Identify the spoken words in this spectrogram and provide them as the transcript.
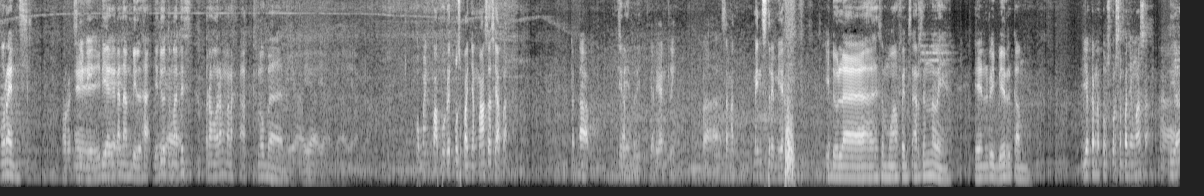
Orange. Orange TV. Eh, dia akan ambil hak. Jadi otomatis orang-orang malah aktif nobar. Iya, iya, iya, iya, iya. Pemain favoritmu sepanjang masa siapa? Tetap Thierry? Henry. Thierry Henry. Wah, sangat mainstream ya. Idola semua fans Arsenal ya. Henry Bergkamp. Iya karena top skor sepanjang masa. Ah. Iya.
